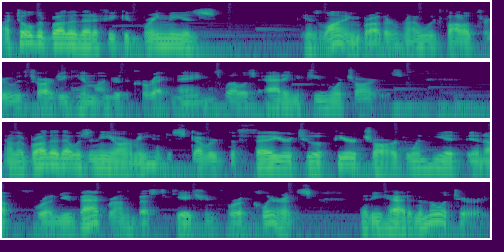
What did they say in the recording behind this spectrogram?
I told the brother that if he could bring me his his lying brother, I would follow through with charging him under the correct name, as well as adding a few more charges. Now, the brother that was in the Army had discovered the failure to appear charge when he had been up for a new background investigation for a clearance that he had in the military.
